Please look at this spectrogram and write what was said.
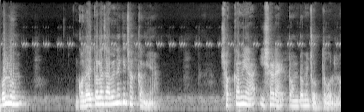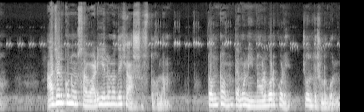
বললুম, গদাইতলা যাবে নাকি ছক্কা মিয়া? ছক্কা মিয়া ইশারায় টমটমে চড়তে বলল, আজ আর কোনো সাওয়ারি এলো না দেখে আশ্বস্ত হলাম। টমটম তেমনই নড়বড় করে চলতে শুরু করল।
